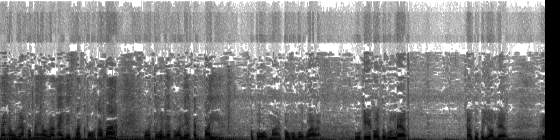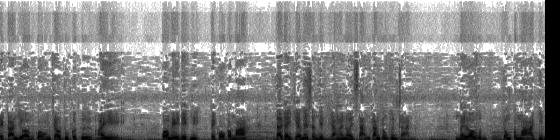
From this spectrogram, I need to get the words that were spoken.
ไม่เอาเรื่องก็ไม่เอาเรื่องให้เด็กมาขอเข้ามา ขอโทษแล้วก็เลี้ยกันไปเขาก็ออกมาเขาก็บอกว่า โอเคก็ตกลงแล้ว เจ้าทุกข์ก็ยอมแล้ว แต่การยอมของเจ้าทุกขก็คือให้พ่อแม่เด็กนี่ไปขอกรรมา ถ้าไก่เขียไม่สำเร็จอย่างน้อยๆสามครั้งต้องขึ้นศาลไหนเราก็ต้องทำมาหากิน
